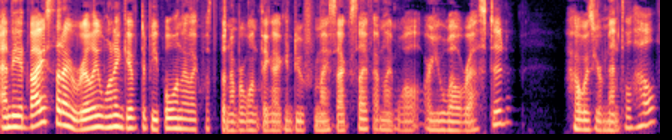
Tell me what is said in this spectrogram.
And the advice that I really want to give to people when they're like, what's the number one thing I can do for my sex life? I'm like, well, are you well rested? How is your mental health?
